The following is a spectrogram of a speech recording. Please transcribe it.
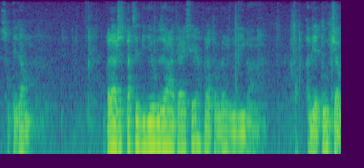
sont énormes. Voilà, j'espère que cette vidéo vous aura intéressé. En attendant, je vous dis ben, à bientôt. Ciao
